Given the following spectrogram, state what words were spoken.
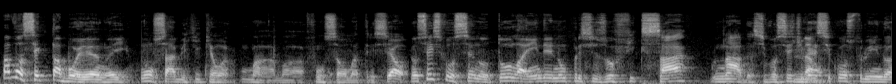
Pra você que tá boiando aí, não sabe o que é uma, uma- uma função matricial, não sei se você notou, ele não precisou fixar nada. Se você estivesse construindo a,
